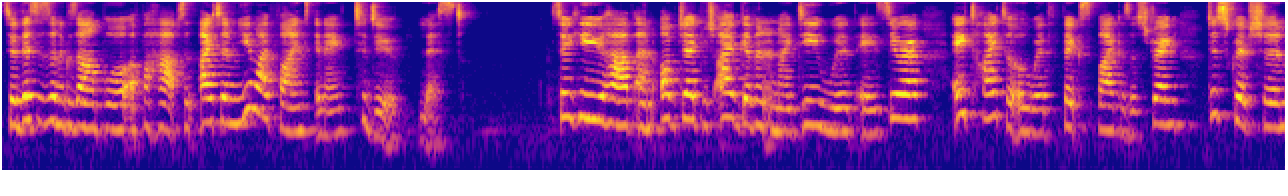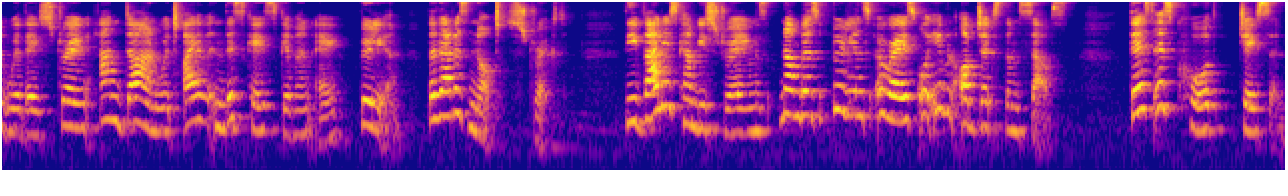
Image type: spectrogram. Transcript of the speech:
So this is an example of perhaps an item you might find in a to-do list. So here you have an object which I've given an ID with a zero, a title with fixed bike as a string, description with a string, and done, which I have in this case given a boolean, but that is not strict. The values can be strings, numbers, booleans, arrays, or even objects themselves. This is called JSON,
